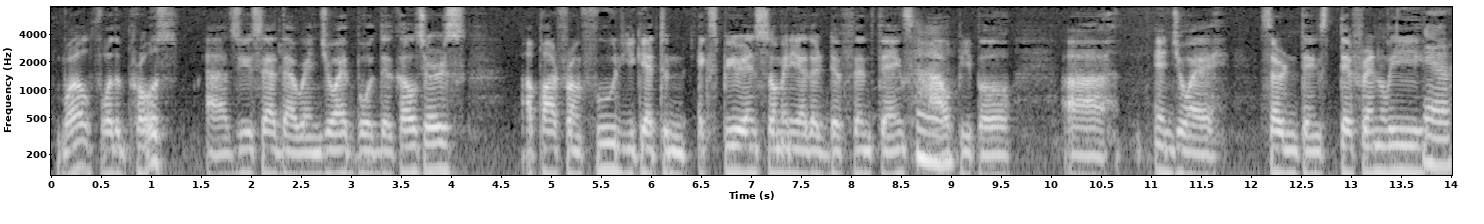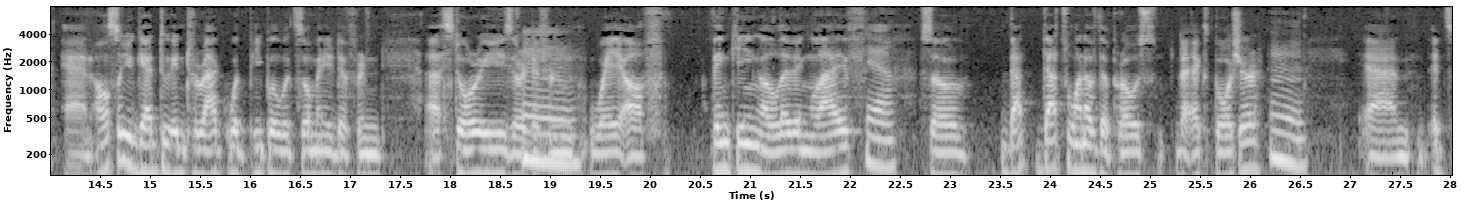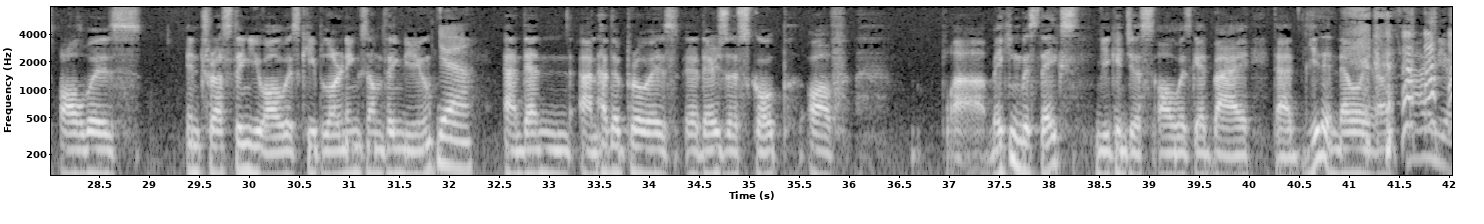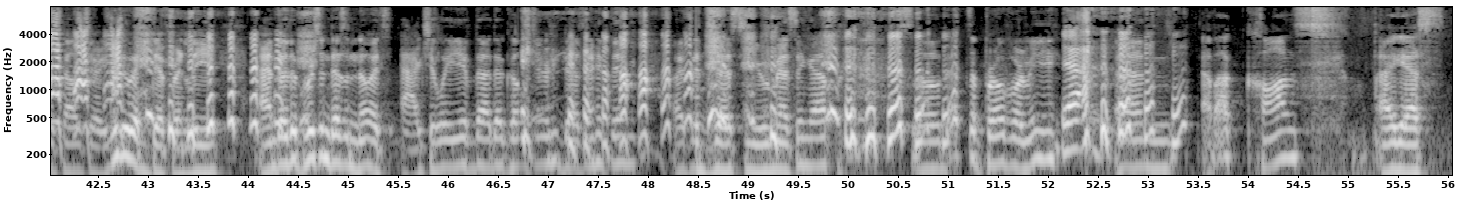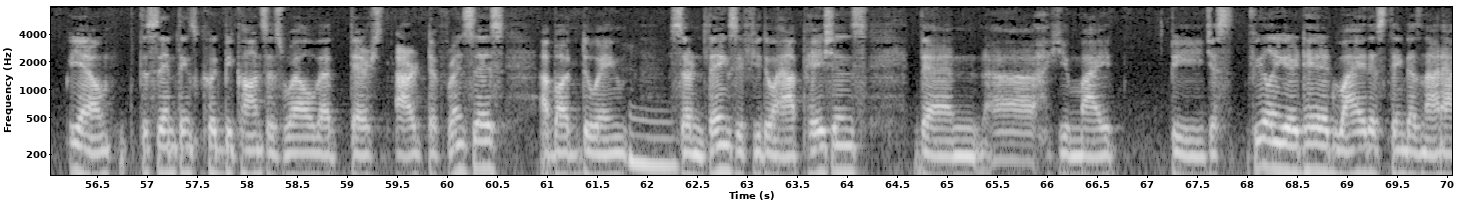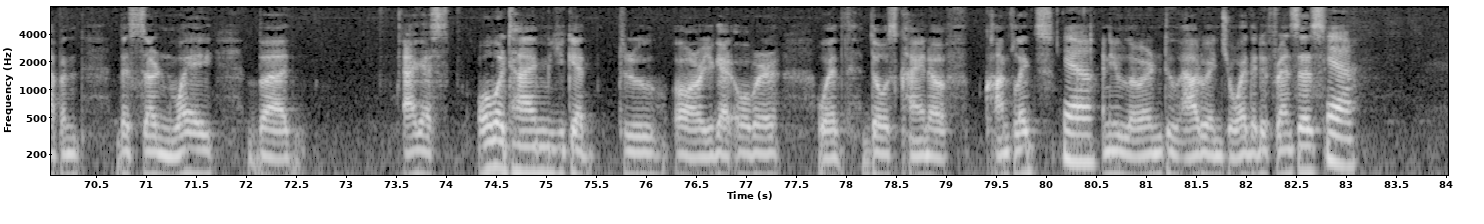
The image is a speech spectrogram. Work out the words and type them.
Well, for the pros, as you said, that we enjoy both the cultures. Apart from food, you get to experience so many other different things. How people uh, enjoy certain things differently, Yeah. and also you get to interact with people with so many different uh, stories or different way of thinking or living life. Yeah. So that that's one of the pros, the exposure, and it's always interesting. You always keep learning something new. Yeah. And then another pro is uh, there's a scope of uh, making mistakes. You can just always get by that you didn't know, you know, it's not in your culture. You do it differently. And the other person doesn't know it's actually if the other culture does anything. It's just you messing up. So that's a pro for me. Yeah. And about cons, I guess, you know, the same things could be cons as well, that there's are differences about doing certain things. If you don't have patience, then uh, you might be just feeling irritated why this thing does not happen this certain way. But I guess over time you get through or you get over with those kind of conflicts yeah. and you learn to how to enjoy the differences. Yeah.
